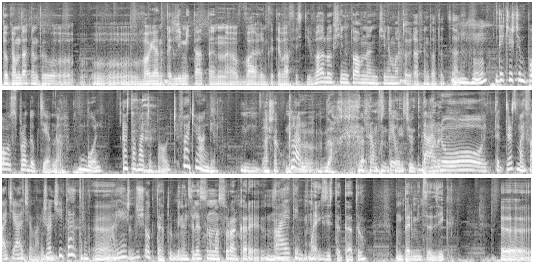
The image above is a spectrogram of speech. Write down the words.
deocamdată într-o o, variantă limitată în uh, vară în câteva festivaluri și în toamnă în cinematografie în toată țara. Mhm. Deci ești în postproducție. Da. Bun. Asta face Paul. Ce face Angel? Așa cum... Clanul. Da, ne-am Știu, întâlnit și ultima dar oară. nu, te- trebuie să mai faci altceva. Joci și teatru. Mai ești? Uh, joc teatru, bineînțeles, în măsura în care na, Mai e timp. mai există teatru, îmi permit să zic. Uh,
